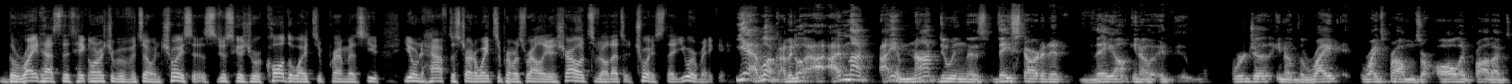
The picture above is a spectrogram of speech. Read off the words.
the right has to take ownership of its own choices. Just because you were called a white supremacist, you you don't have to start a white supremacist rally in Charlottesville. That's a choice that you were making. Yeah, look, I mean, I, am not, I am not doing this. They started it. They, you know, it, we're just, you know, the right rights problems are all a product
